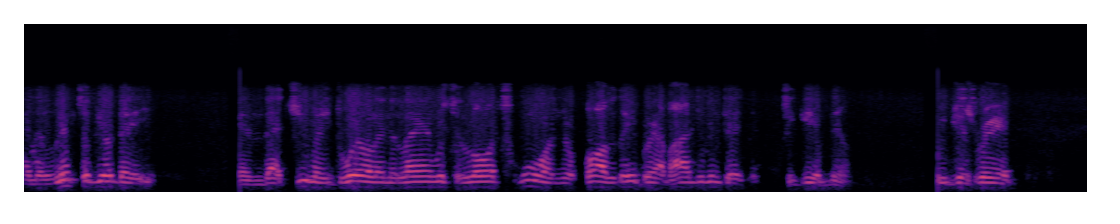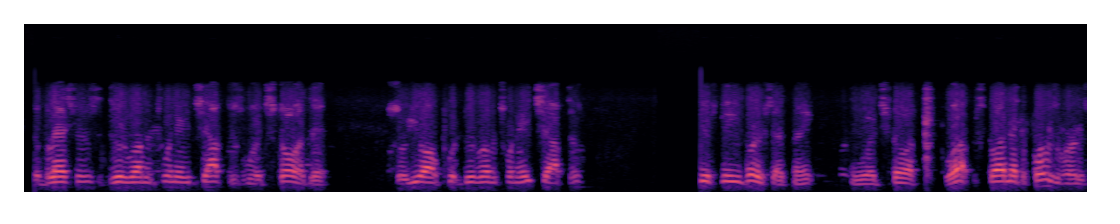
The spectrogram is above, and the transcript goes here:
and the length of your days, and that you may dwell in the land which the Lord swore your fathers Abraham, Isaac, and Jacob to give them. We've just read the blessings, Deuteronomy 28 chapters where it started. So you all put Deuteronomy 28 chapter, 15 verse, I think, it starts. Well, starting at the first verse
